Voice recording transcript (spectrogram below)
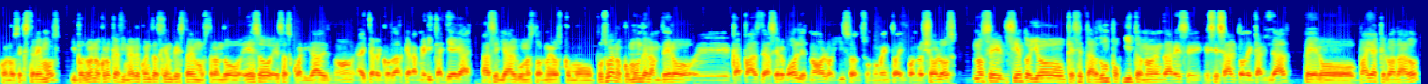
con los extremos. Y pues bueno, creo que a final de cuentas Henry está demostrando eso, esas cualidades, ¿no? Hay que recordar que el América llega hace ya algunos torneos como, pues bueno, como un delantero eh, capaz de hacer goles, ¿no? Lo hizo en su momento ahí con los Cholos. No sé, siento yo que se tardó un poquito, ¿no? En dar ese, ese salto de calidad pero vaya que lo ha dado.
